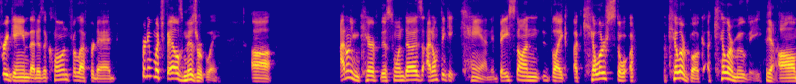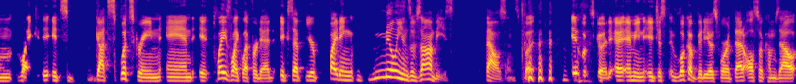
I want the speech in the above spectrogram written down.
every game that is a clone for Left 4 Dead pretty much fails miserably. Uh, I don't even care if this one does. I don't think it can, based on like a killer story, a killer book, a killer movie. Yeah. Um, like it- it's got split screen and it plays like Left 4 Dead, except you're fighting millions of zombies, thousands. But it looks good. I, I mean, it just look up videos for it. That also comes out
